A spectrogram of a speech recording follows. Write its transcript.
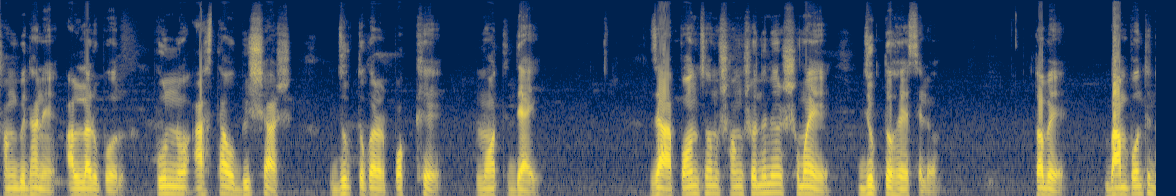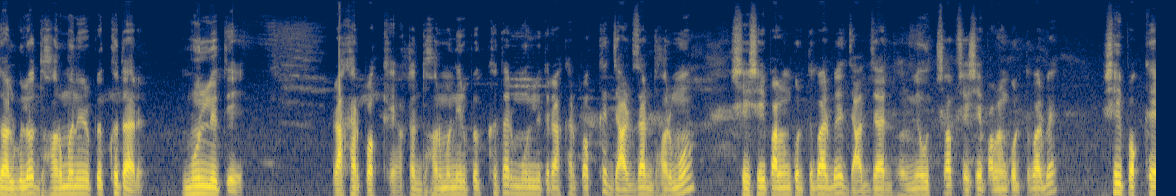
সংবিধানে আল্লাহর উপর পূর্ণ আস্থা ও বিশ্বাস যুক্ত করার পক্ষে মত দেয়, যা পঞ্চম সংশোধনের সময়ে যুক্ত হয়েছিল। তবে বামপন্থী দলগুলো ধর্মনিরপেক্ষতার মূলনীতি রাখার পক্ষে, অর্থাৎ ধর্মনিরপেক্ষতার মূলনীতি রাখার পক্ষে যার যার ধর্ম সে সেই পালন করতে পারবে, যার যার ধর্মীয় উৎসব সে সেই পালন করতে পারবে, সেই পক্ষে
